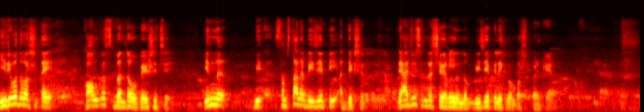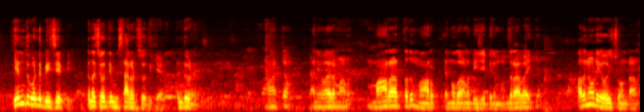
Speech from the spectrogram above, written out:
ഇരുപത് വർഷത്തെ കോൺഗ്രസ് ബന്ധം ഉപേക്ഷിച്ച് ഇന്ന് സംസ്ഥാന ബി ജെ പി അധ്യക്ഷൻ രാജു ചന്ദ്രശേഖറിൽ നിന്നും ബി ജെ പിയിലേക്ക് മെമ്പർഷിപ്പ് എടുക്കുകയാണ് എന്തുകൊണ്ട് ബി ജെ പി? എന്ന ചോദ്യം ഹിസാനോട് ചോദിക്കുകയാണ്. എന്തുകൊണ്ട്? മാറ്റം അനിവാര്യമാണ്. മാറാത്തത് മാറും എന്നതാണ് ബി ജെ പിയുടെ മുദ്രാവാക്യം. അതിനോട് യോജിച്ചുകൊണ്ടാണ്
